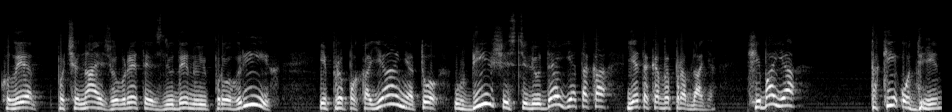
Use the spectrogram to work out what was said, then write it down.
Коли починаєш говорити з людиною про гріх і про покаяння, то в більшості людей є, така, є таке виправдання. Хіба я такий один?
